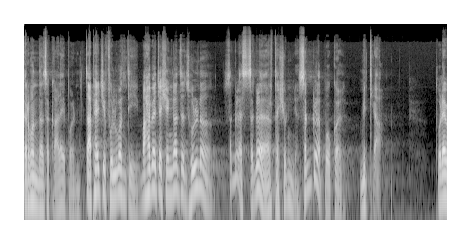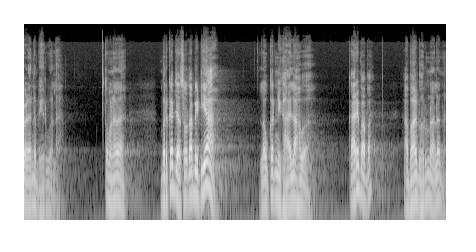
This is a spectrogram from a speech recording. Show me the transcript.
करवंदाचं काळेपण चाफ्याची फुलवंती बहाव्याच्या शेंगाचं झुलणं सगळं सगळं अर्थशून्य सगळं पोकळ मिथ्या. थोड्या वेळानं भेरू आला. तो म्हणाला बरं का जसोदा बेटिया लवकर निघायला हवं. का रे बाबा? आभाळ भरून आलं ना.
